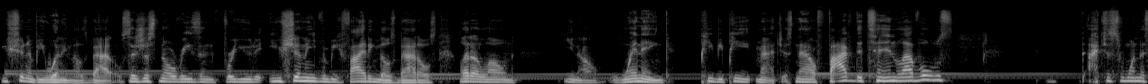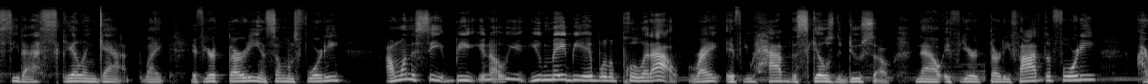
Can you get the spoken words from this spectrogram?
you shouldn't be winning those battles. There's just no reason for you to you shouldn't even be fighting those battles let alone you know winning pvp matches. Now 5 to 10 levels I just want to see that scaling gap. Like if you're 30 and someone's 40, I want to see it be, you know, you, you may be able to pull it out, right? If you have the skills to do so. Now, if you're 35 to 40, I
